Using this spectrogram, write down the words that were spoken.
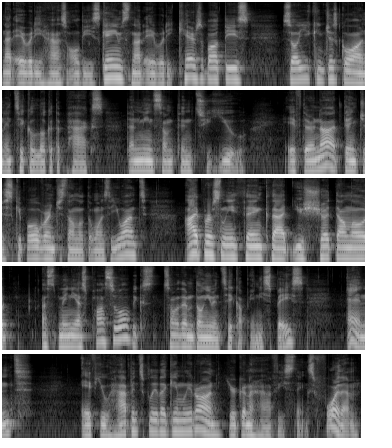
Not everybody has all these games. Not everybody cares about these. So you can just go on and take a look at the packs that mean something to you. If they're not, then just skip over and just download the ones that you want. I personally think that you should download as many as possible because some of them don't even take up any space. And if you happen to play that game later on, you're gonna have these things for them.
